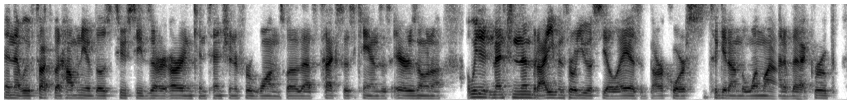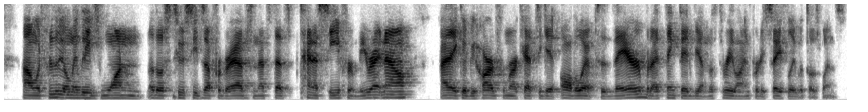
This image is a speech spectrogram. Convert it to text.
and that we've talked about how many of those two seeds are, are in contention for ones, whether that's Texas, Kansas, Arizona. We didn't mention them, but I even throw UCLA as a dark horse to get on the one line of that group, um, which really only leaves one of those two seeds up for grabs, and that's that's Tennessee for me right now. I think it would be hard for Marquette to get all the way up to there, but I think they'd be on the three line pretty safely with those wins.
